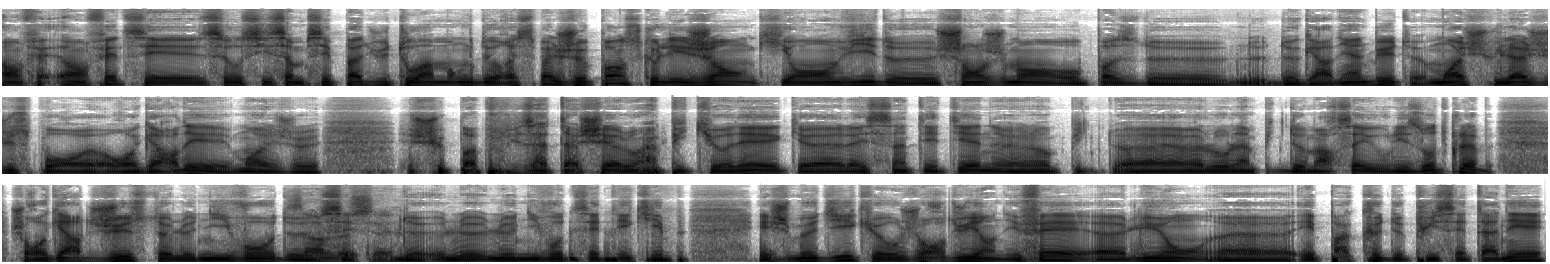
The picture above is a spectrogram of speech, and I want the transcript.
En fait, en fait c'est aussi ça me c'est pas du tout un manque de respect. Je pense que les gens qui ont envie de changement au poste de, de, de gardien de but, moi je suis là juste pour euh, regarder. Moi je je suis pas plus attaché à l'Olympique Lyonnais qu'à l'AS Saint-Étienne, à l'Olympique de Marseille ou les autres clubs. Je regarde juste le niveau de on le niveau de cette équipe et je me dis qu'aujourd'hui en effet euh, Lyon euh, et pas que depuis cette année,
